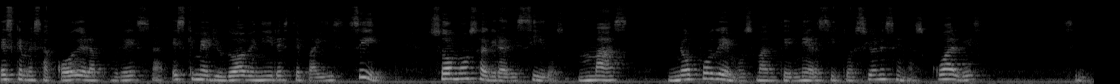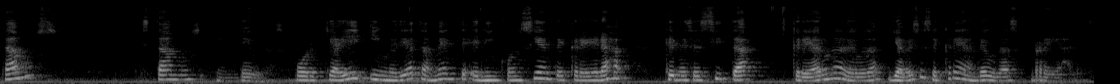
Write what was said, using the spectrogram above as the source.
es que me sacó de la pobreza, es que me ayudó a venir a este país. Sí, somos agradecidos, mas no podemos mantener situaciones en las cuales sintamos que estamos en deudas, porque ahí inmediatamente el inconsciente creerá que necesita crear una deuda y a veces se crean deudas reales.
